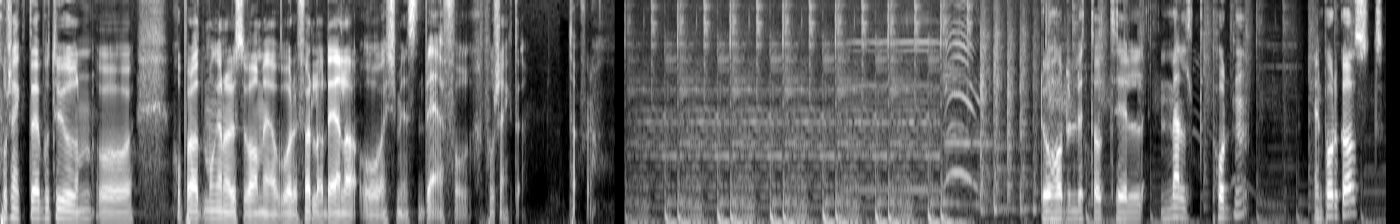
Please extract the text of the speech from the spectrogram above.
prosjektet, på turen, og håper at mange har lyst til å være med og både følge og dele, og ikke minst be for prosjektet. Takk for det. Da har du lytta til Meldt-podden, en podkast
